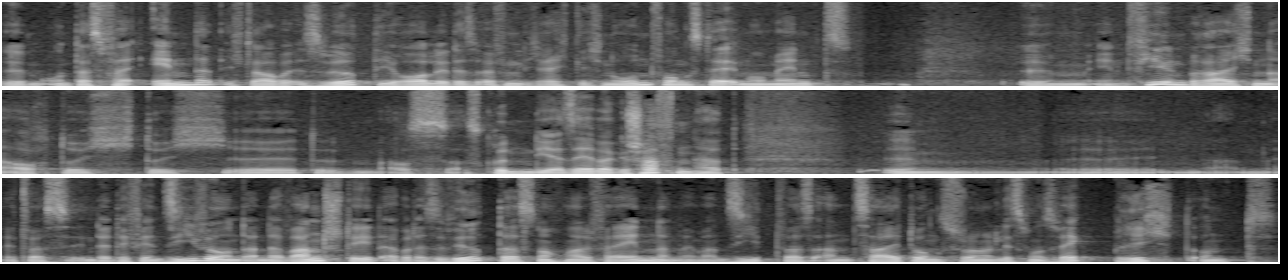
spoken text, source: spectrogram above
Ähm, und das verändert, ich glaube, es wird die Rolle des öffentlich-rechtlichen Rundfunks, der im Moment ähm, in vielen Bereichen auch durch, durch, äh, aus, aus Gründen, die er selber geschaffen hat, ähm, äh, etwas in der Defensive und an der Wand steht, aber das wird das nochmal verändern, wenn man sieht, was an Zeitungsjournalismus wegbricht und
